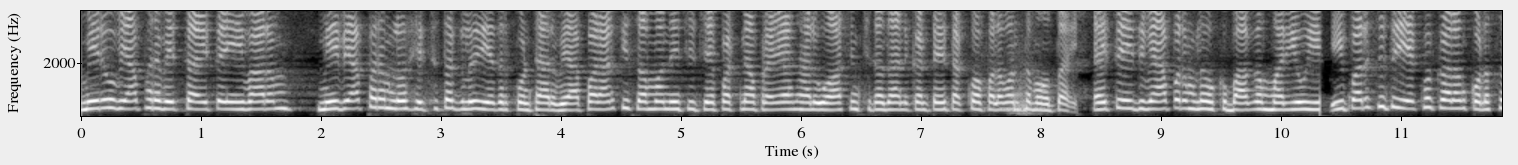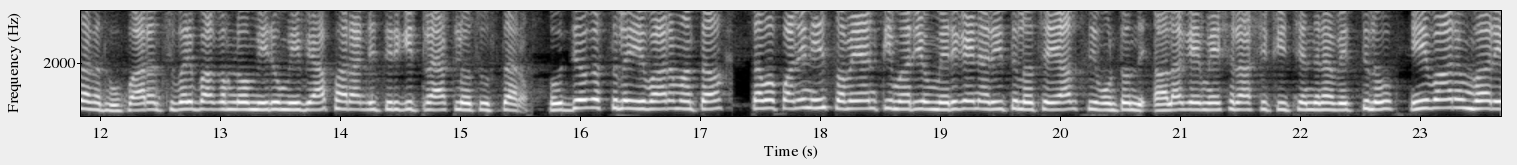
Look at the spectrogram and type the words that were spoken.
మీరు వ్యాపారవేత్త అయితే ఈ వారం మీ వ్యాపారంలో హెచ్చుతగ్గులు ఎదుర్కొంటారు. వ్యాపారానికి సంబంధించి చేపట్టిన ప్రయాణాలు ఆశించిన దానికంటే తక్కువ ఫలవంతమవుతాయి. అయితే ఇది వ్యాపారంలో ఒక భాగం మరియు ఈ- ఈ పరిస్థితి ఎక్కువ కాలం కొనసాగదు. వారం చివరి భాగంలో మీరు మీ వ్యాపారాన్ని తిరిగి ట్రాక్లో చూస్తారు. ఉద్యోగస్తులు ఈ వారం అంతా తమ పనిని సమయానికి మరియు మెరుగైన రీతిలో చేయాల్సి ఉంటుంది. అలాగే మేషరాశికి చెందిన వ్యక్తులు ఈ వారం వారి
